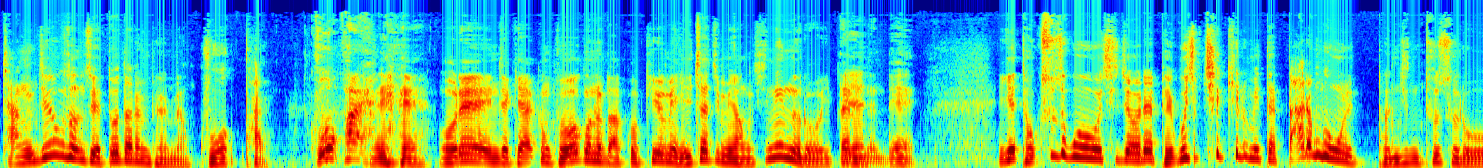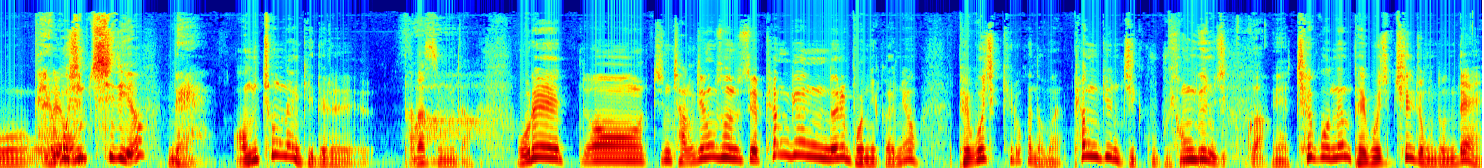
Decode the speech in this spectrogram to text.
장재용 선수의 또 다른 별명 9억 8. 9억 8. 네, 올해 이제 계약금 9억 원을 받고 키움의 1차 지명 신인으로 입단했는데 예. 이게 덕수고 시절에 157km 빠른 공을 던진 투수로 157이요? 네. 엄청난 기대를 받았습니다. 아. 올해 어 지금 장재웅 선수의 평균을 보니까요. 150km가 넘어요. 평균 직구 구 평균 직구가. 예, 최고는 157 정도인데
